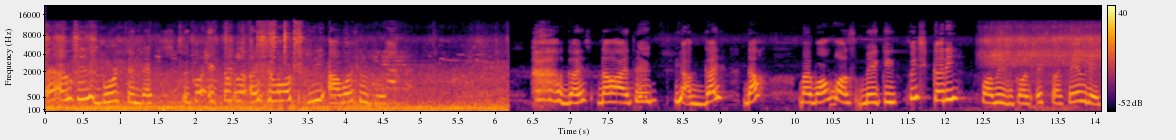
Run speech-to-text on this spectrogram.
I was feeling bored then because it took like, I think about three hours to do it. guys, now I think, yeah, guys, now my mom was making fish curry for me because it's my favorite.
